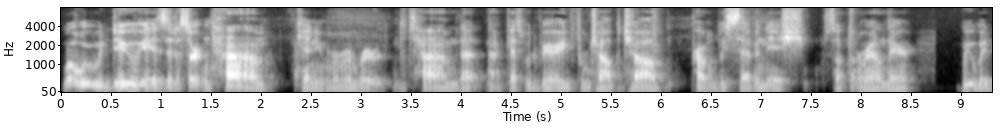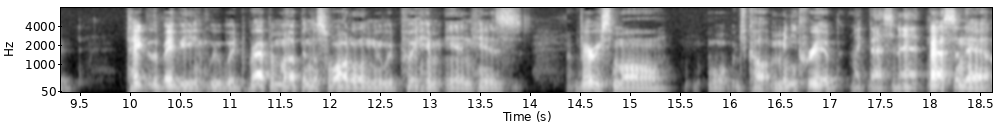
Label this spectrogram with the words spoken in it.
What we would do is at a certain time, I can't even remember the time, that I guess would vary from child to child, probably seven ish, something around there. We would take the baby, we would wrap him up in the swaddle, and we would put him in his very small, what would you call it, mini crib Like bassinet. bassinet,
